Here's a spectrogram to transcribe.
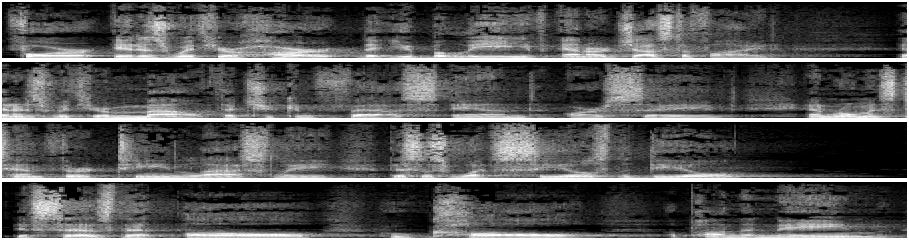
For it is with your heart that you believe and are justified, and it is with your mouth that you confess and are saved. And Romans 10:13 lastly, this is what seals the deal. It says that all who call upon the name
